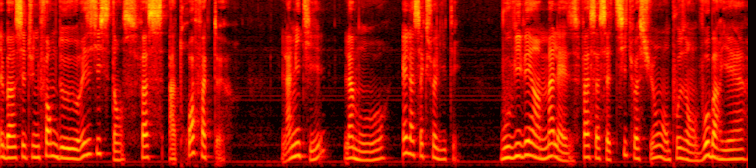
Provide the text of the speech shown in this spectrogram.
Eh ben, c'est une forme de résistance face à trois facteurs l'amitié, l'amour et la sexualité. Vous vivez un malaise face à cette situation en posant vos barrières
